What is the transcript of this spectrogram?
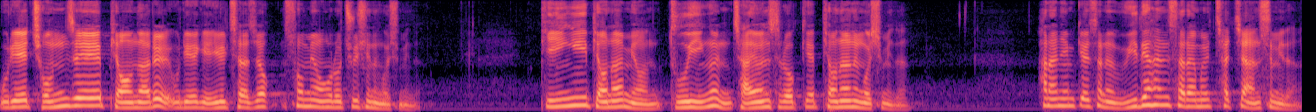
우리의 존재의 변화를 우리에게 일차적 소명으로 주시는 것입니다. 빙이 변하면 두잉은 자연스럽게 변하는 것입니다. 하나님께서는 위대한 사람을 찾지 않습니다.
